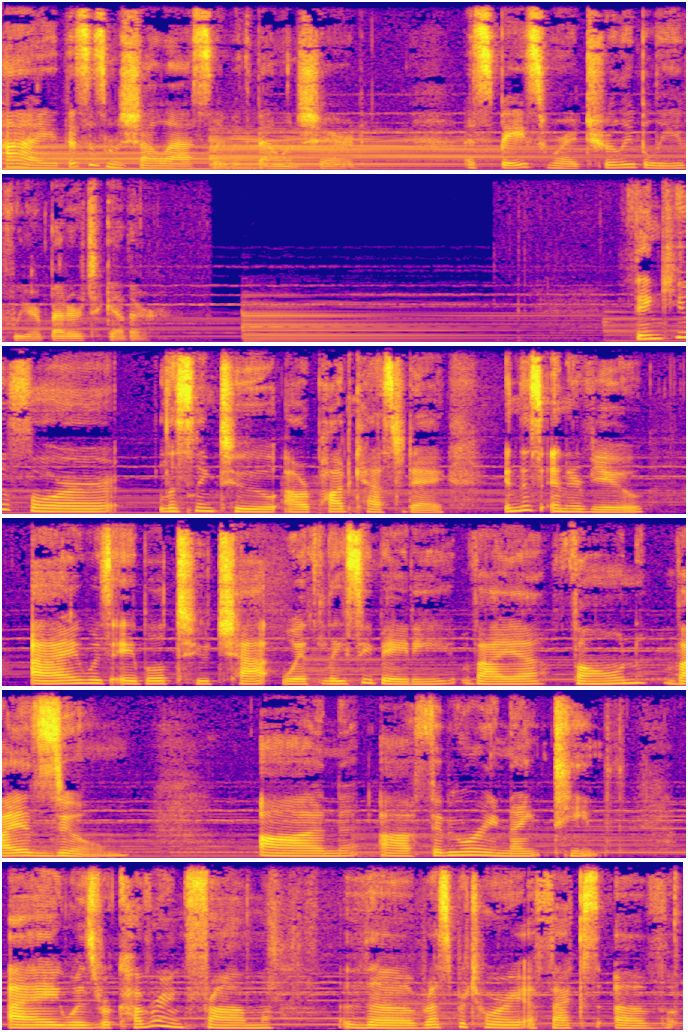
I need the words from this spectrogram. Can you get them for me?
Hi, this is Michelle Astley with Balance Shared, a space where I truly believe we are better together. Thank you for listening to our podcast today. In this interview, I was able to chat with Lacey Beatty via phone, via Zoom on uh, February 19th. I was recovering from the respiratory effects of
